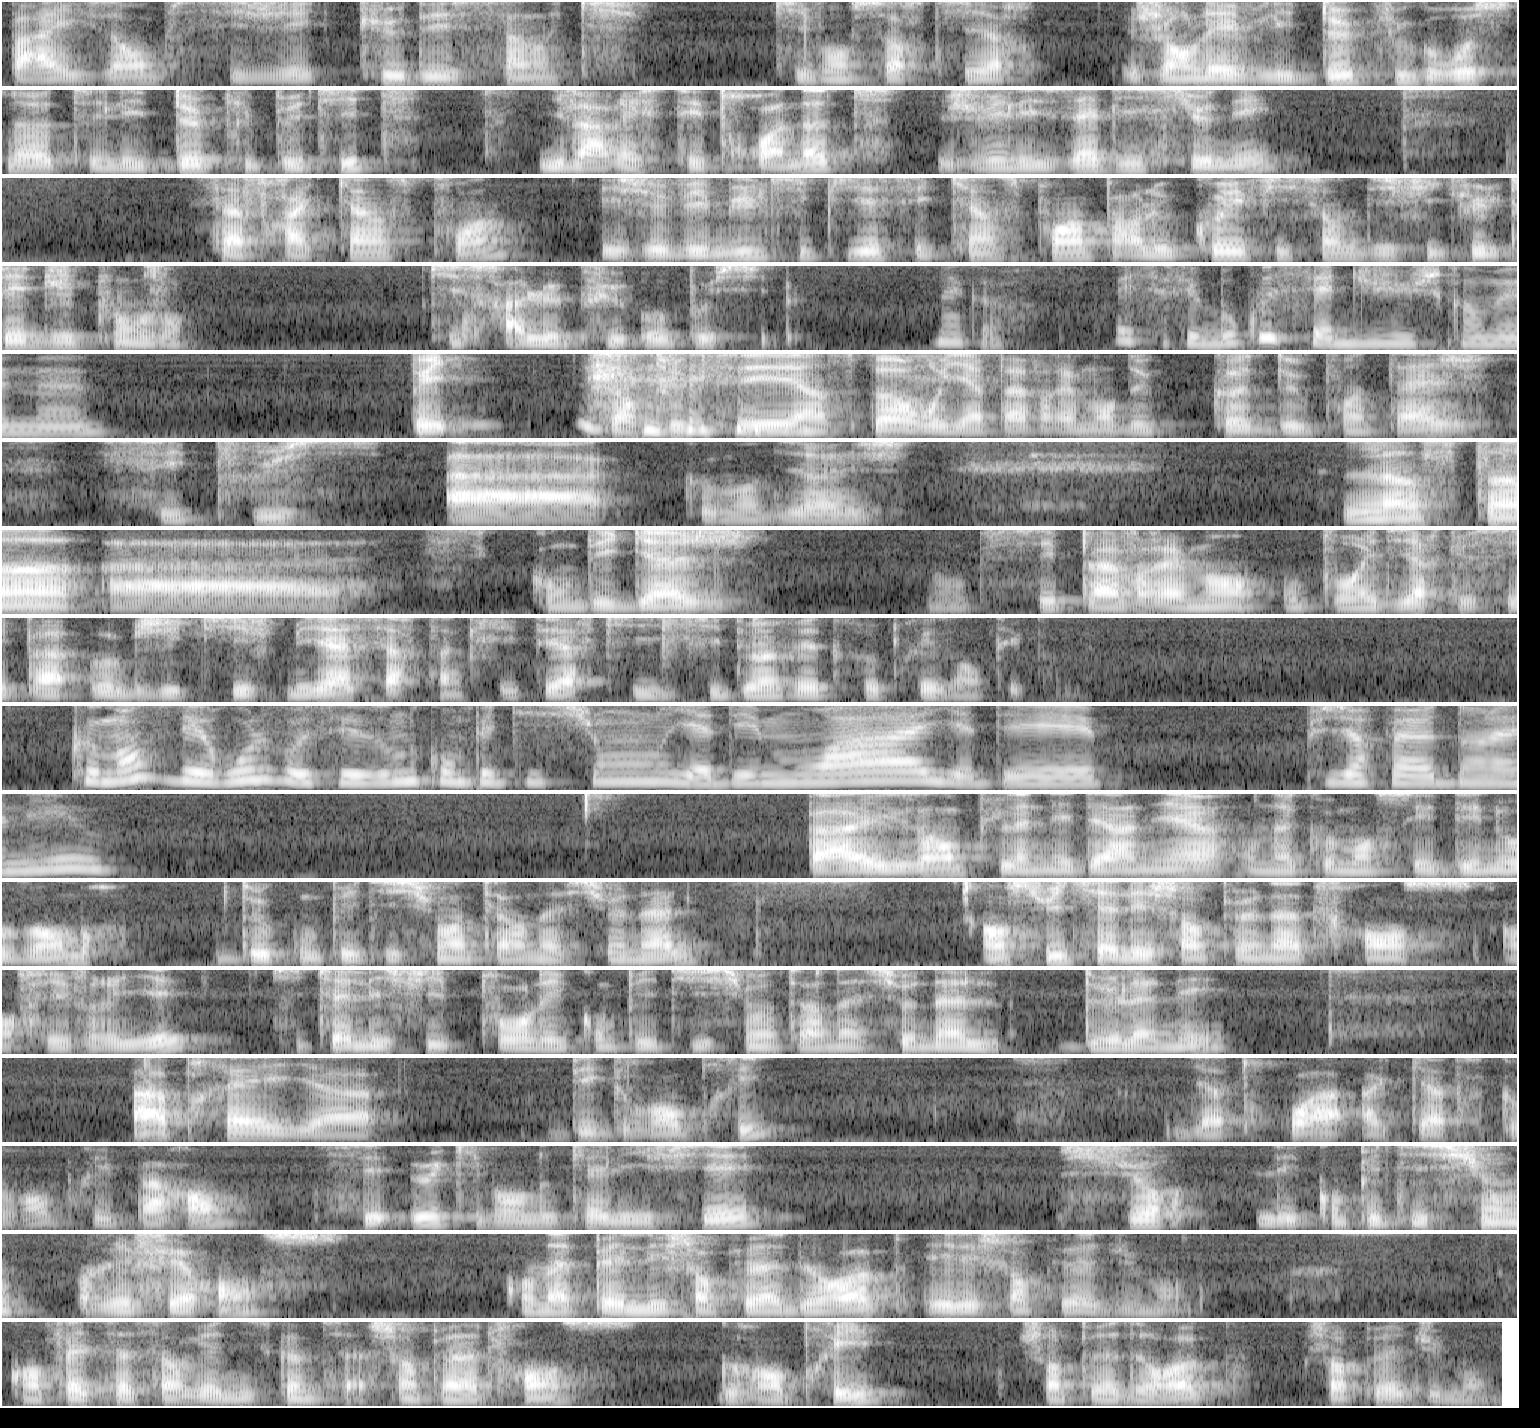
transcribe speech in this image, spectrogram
Par exemple, si j'ai que des 5 qui vont sortir, j'enlève les deux plus grosses notes et les deux plus petites. Il va rester 3 notes, je vais les additionner. Ça fera 15 points et je vais multiplier ces 15 points par le coefficient de difficulté du plongeon, qui sera le plus haut possible. D'accord. Et ça fait beaucoup 7 juges quand même. Oui, surtout que c'est un sport où il n'y a pas vraiment de code de pointage, c'est plus à, comment dirais-je, l'instinct à ce qu'on dégage. Donc c'est pas vraiment, on pourrait dire que c'est pas objectif, mais il y a certains critères qui, qui doivent être présentés quand même. Comment se déroulent vos saisons de compétition? Il y a des mois, il y a des plusieurs périodes dans l'année ou... Par exemple, l'année dernière, on a commencé dès novembre, deux compétitions internationales. Ensuite, il y a les championnats de France en février, qui qualifient pour les compétitions internationales de l'année. Après, il y a des grands prix. Il y a 3 à 4 grands prix par an. C'est eux qui vont nous qualifier sur les compétitions références, qu'on appelle les championnats d'Europe et les championnats du monde. Donc en fait, ça s'organise comme ça. Championnat de France, Grand Prix, Championnat d'Europe, championnat du monde.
